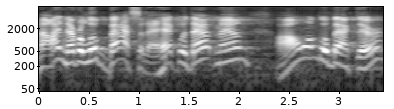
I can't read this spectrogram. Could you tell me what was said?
Now, I never look back. So the heck with that, man. I to go back there.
